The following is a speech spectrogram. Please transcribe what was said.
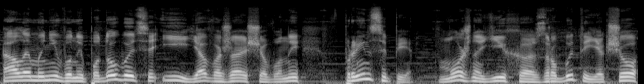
Але мені вони подобаються, і я вважаю, що вони, в принципі, можна їх е, зробити, якщо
